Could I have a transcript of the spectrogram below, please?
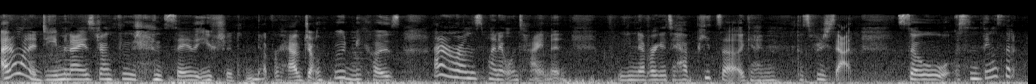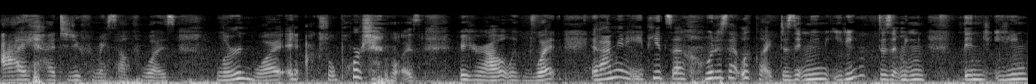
I don't want to demonize junk food and say that you should never have junk food because I don't know, on this planet one time and we never get to have pizza again. That's pretty sad. So, some things that I had to do for myself was learn what an actual portion was. Figure out, like, what, if I'm to eat pizza, what does that look like? Does it mean eating? Does it mean binge eating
